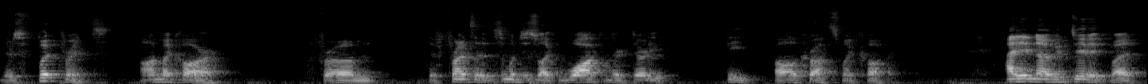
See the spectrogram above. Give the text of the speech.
there's footprints on my car from the front of the, someone just like walked in their dirty feet all across my car. I didn't know who did it, but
